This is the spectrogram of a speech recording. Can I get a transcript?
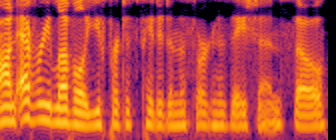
on every level, you've participated in this organization. So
